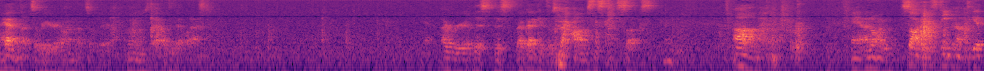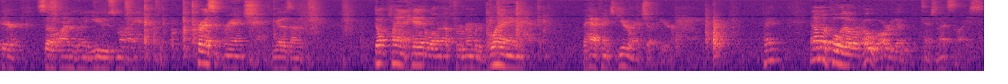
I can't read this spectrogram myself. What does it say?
I have nuts over here. I have nuts over there. Use that. I'll do that last. Yeah, I really this this I've got to get those knobs. This kind of sucks. Um, and I don't have a socket that's deep enough to get there, so I'm going to use my crescent wrench because I don't plan ahead well enough to remember to bring the half-inch gear wrench up here. Okay, and I'm going to pull it over. Oh, I already got the tension. That's nice.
